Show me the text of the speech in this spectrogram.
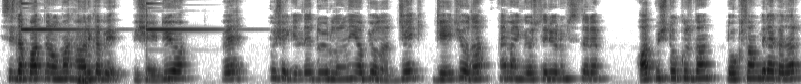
Sizle partner olmak harika bir, bir şey diyor. Ve bu şekilde duyurularını yapıyorlar. Jack Gateo da hemen gösteriyorum sizlere. 69'dan 91'e kadar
